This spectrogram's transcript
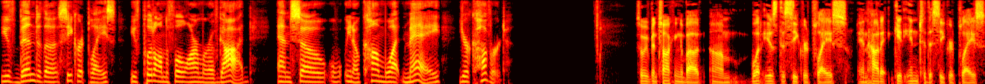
you've been to the secret place, you've put on the full armor of God, and so you know, come what may, you're covered. So we've been talking about um, what is the secret place and how to get into the secret place.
